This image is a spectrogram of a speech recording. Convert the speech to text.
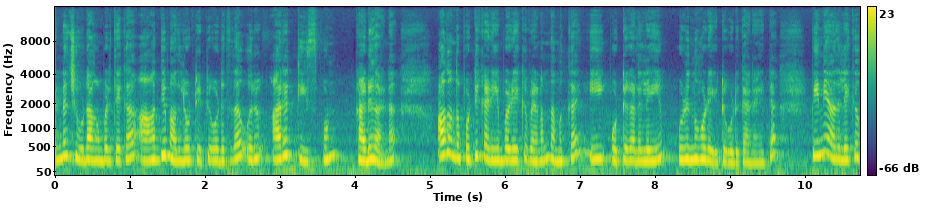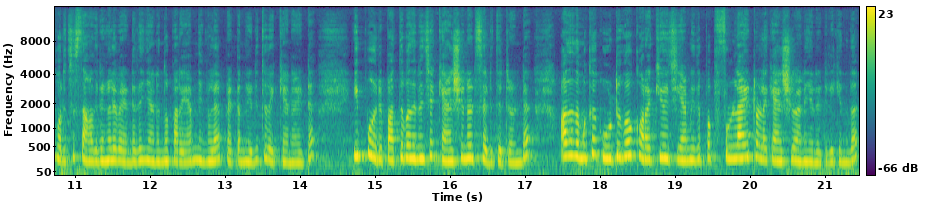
എണ്ണ ചൂടാകുമ്പോഴത്തേക്ക് ആദ്യം അതിലോട്ട് ഇട്ട് കൊടുത്തത് ഒരു അര ടീസ്പൂൺ കടുകാണ്. അതൊന്ന് പൊട്ടിക്കഴിയുമ്പോഴേക്ക് വേണം നമുക്ക് ഈ പൊട്ടുകടലയും ഉഴുന്നും കൂടി ഇട്ട് കൊടുക്കാനായിട്ട്. പിന്നെ അതിലേക്ക് കുറച്ച് സാധനങ്ങൾ വേണ്ടത് ഞാനൊന്ന് പറയാം. നിങ്ങൾ പെട്ടെന്ന് എടുത്ത് വെക്കാനായിട്ട്. ഇപ്പോൾ ഒരു പത്ത് പതിനഞ്ച് കാഷ്യൂ നട്ട്സ് എടുത്തിട്ടുണ്ട്. അത് നമുക്ക് കൂട്ടുകയോ കുറയ്ക്കുകയോ ചെയ്യാം. ഇതിപ്പോൾ ഫുള്ളായിട്ടുള്ള കാഷ്യൂ ആണ് ഞാൻ ഇട്ടിരിക്കുന്നത്.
